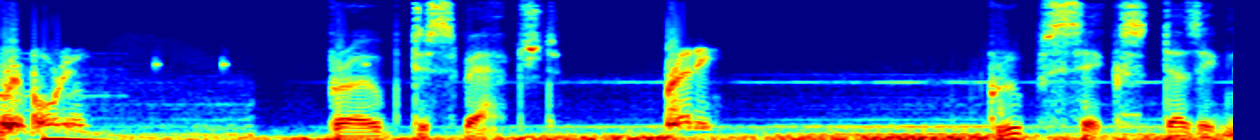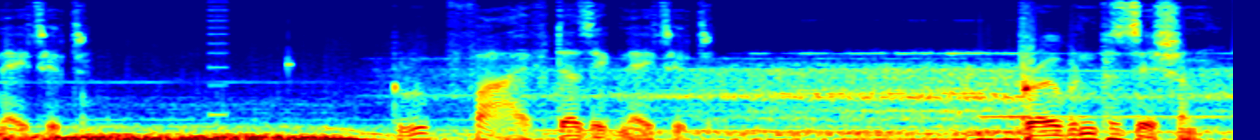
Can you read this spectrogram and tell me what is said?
Reporting. Probe dispatched. Ready. Group 6 designated. Group 5 designated. Probe in position.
